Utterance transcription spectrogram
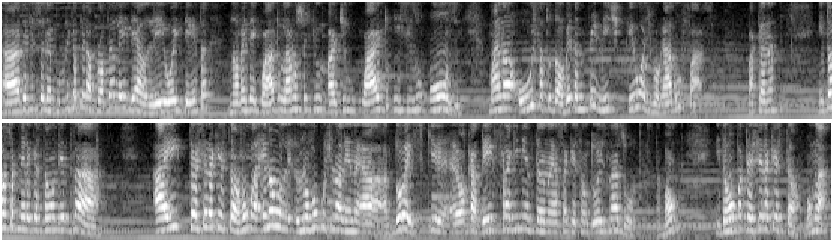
a defensoria pública pela própria lei dela, Lei 8094, lá no artigo 4 inciso 11. Mas o Estatuto da OAB também permite que o advogado o faça. Bacana? Então, essa primeira questão, letra A. Aí, terceira questão, vamos lá. Eu não, eu não vou continuar lendo a 2, que eu acabei fragmentando essa questão 2 nas outras, tá bom? Então vamos para a terceira questão. Vamos lá.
